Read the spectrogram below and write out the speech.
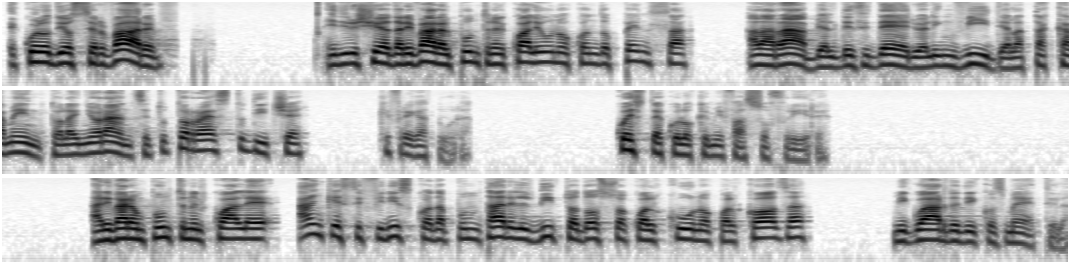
è quello di osservare e di riuscire ad arrivare al punto nel quale uno quando pensa alla rabbia, al desiderio, all'invidia, all'attaccamento, alla ignoranza e tutto il resto, dice che fregatura. Questo è quello che mi fa soffrire. Arrivare a un punto nel quale, anche se finisco ad appuntare il dito addosso a qualcuno o qualcosa, mi guardo e dico smettila.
